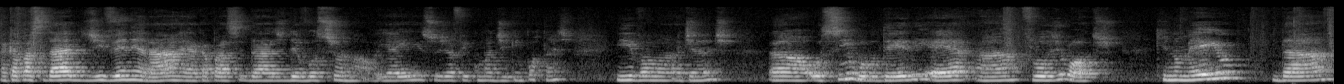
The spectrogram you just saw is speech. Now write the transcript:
a capacidade de venerar, é a capacidade devocional. E aí isso já fica uma dica importante. E vamos adiante. Uh, o símbolo dele é a flor de lótus, que no meio da,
